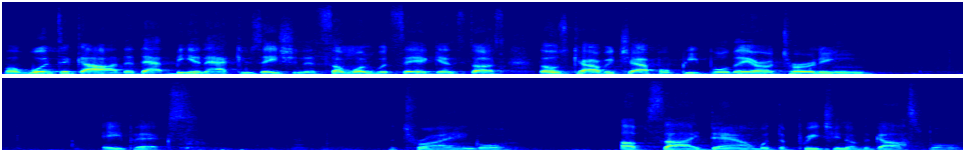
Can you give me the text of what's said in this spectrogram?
but would to God that that be an accusation that someone would say against us. Those Calvary Chapel people, they are turning apex, the triangle, upside down with the preaching of the gospel.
